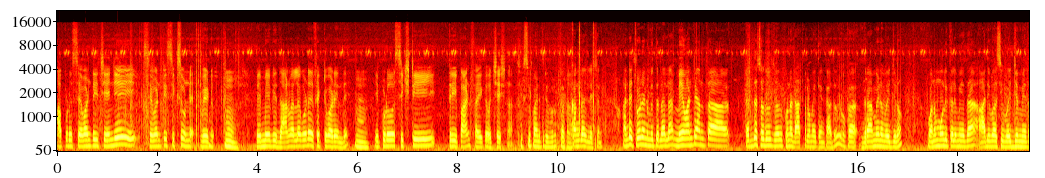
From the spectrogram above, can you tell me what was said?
అప్పుడు సెవెంటీ చేంజ్ సెవెంటీ సిక్స్ ఉండే వెయిట్ మేబీ దానివల్ల కూడా ఎఫెక్ట్ పడింది. ఇప్పుడు సిక్స్టీ త్రీ పాయింట్ ఫైవ్కి వచ్చేసిన. సిక్స్టీ పాయింట్ త్రీ కంగ్రాచులేషన్ అంటే చూడండి మిత్రులారా మేమంటే అంత పెద్ద చదువు చదువుకున్న డాక్టర్లం అయితే కాదు ఒక గ్రామీణ వైద్యులం. వనమూలికల మీద ఆదివాసీ వైద్యం మీద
